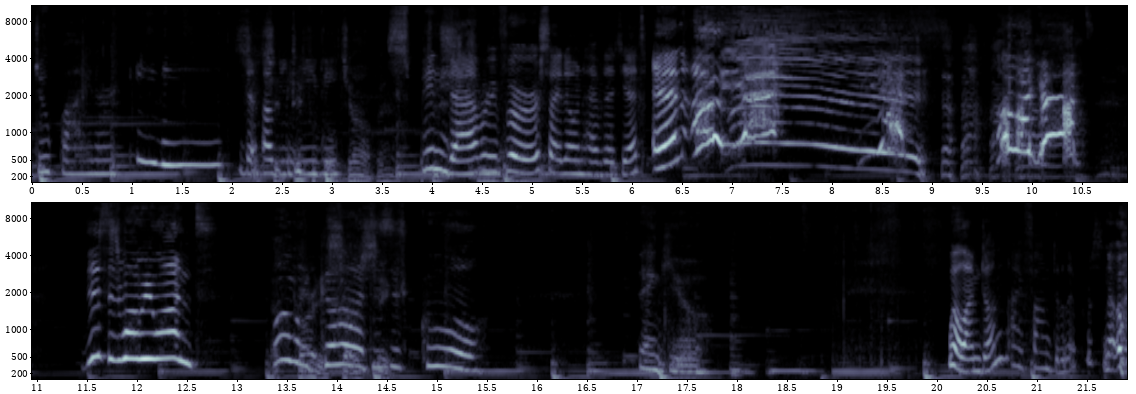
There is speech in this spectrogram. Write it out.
Jupiter, Eevee, the Such ugly Eevee. job. Eh? Spinda, reverse, I don't have that yet. And oh Yes! Oh my god! This is what we want! Oh my card is so god, this is cool. Thank you. Well, I'm done. I found the Lapras. No.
